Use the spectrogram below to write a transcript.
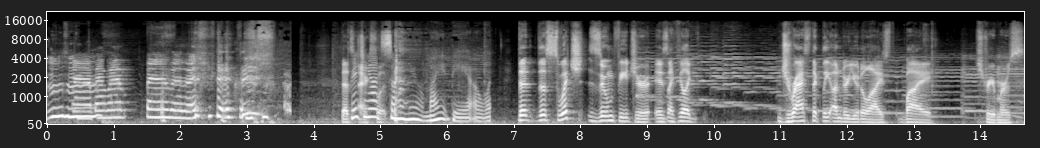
mm-hmm. That's Reaching out to someone new might be a wor- The the Switch zoom feature is I feel like drastically underutilized by streamers.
